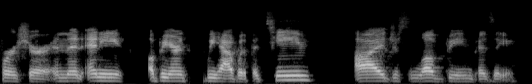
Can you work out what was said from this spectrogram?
for sure. And then any appearance we have with the team, I just love being busy.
